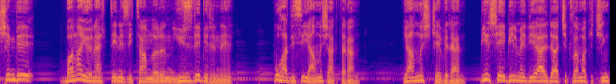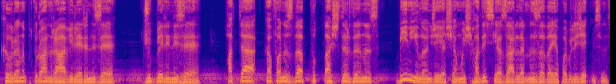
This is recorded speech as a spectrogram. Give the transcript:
Şimdi bana yönelttiğiniz ithamların yüzde birini bu hadisi yanlış aktaran, yanlış çeviren, bir şey bilmediği halde açıklamak için kıvranıp duran ravilerinize, cübbelinize, hatta kafanızda putlaştırdığınız bin yıl önce yaşamış hadis yazarlarınıza da yapabilecek misiniz?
